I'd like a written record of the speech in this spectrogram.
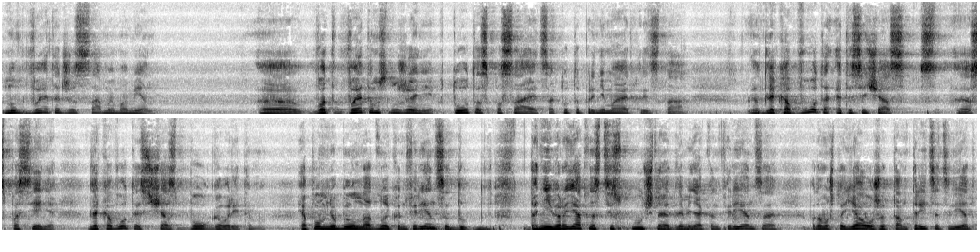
Но в этот же самый момент, э, вот в этом служении кто-то спасается, кто-то принимает Христа, для кого-то это сейчас э, спасение, для кого-то сейчас Бог говорит ему. Я помню, был на одной конференции, до невероятности скучная для меня конференция, потому что я уже там 30 лет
